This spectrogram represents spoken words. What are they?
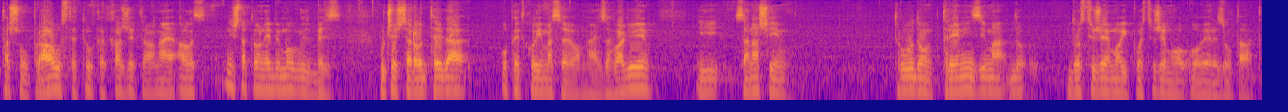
Tačno u pravu ste tu kad kažete, onaj, ali ništa to ne bi mogli bez učešća roditelja, opet kojima se onaj, zahvaljujem i sa našim trudom, treninzima do, dostižemo i postižemo ove rezultate.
